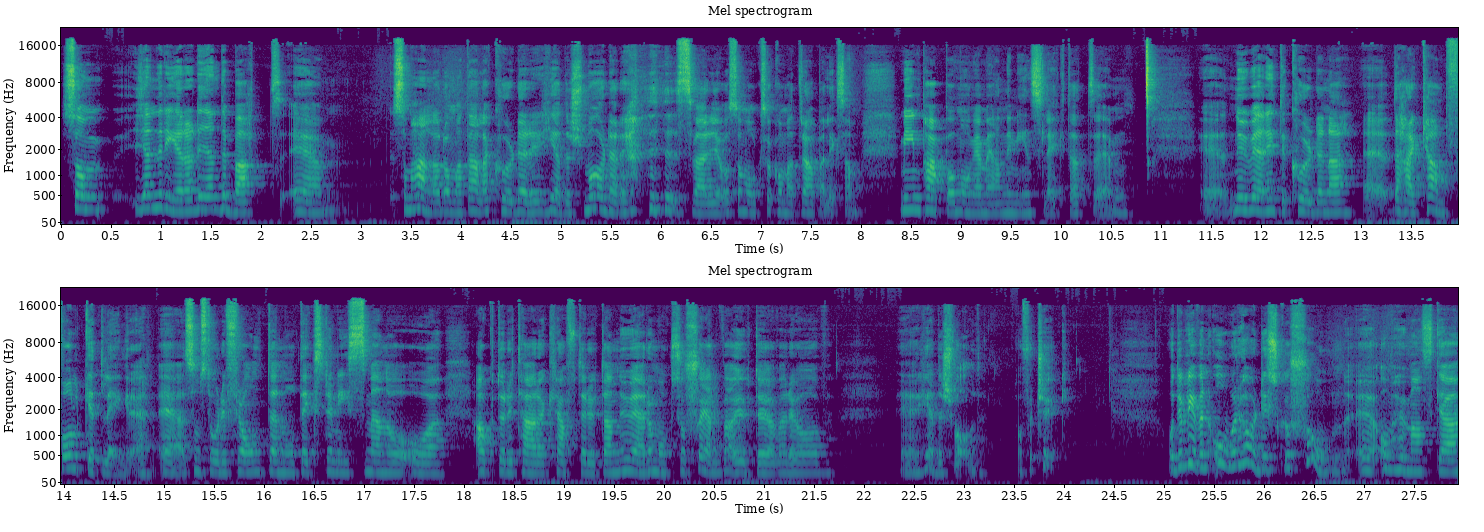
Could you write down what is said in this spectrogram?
Som genererade i en debatt eh, som handlade om att alla kurder är hedersmördare i Sverige och som också kommer att drabba liksom, min pappa och många män i min släkt. Att, ehm, eh, nu är det inte kurderna, eh, det här kampfolket längre, eh, som står i fronten mot extremismen och, och, auktoritära krafter, utan nu är de också själva utövare av eh, hedersvåld och förtryck. Och det blev en oerhörd diskussion eh, om hur man ska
